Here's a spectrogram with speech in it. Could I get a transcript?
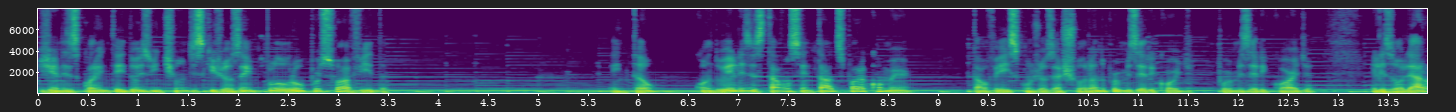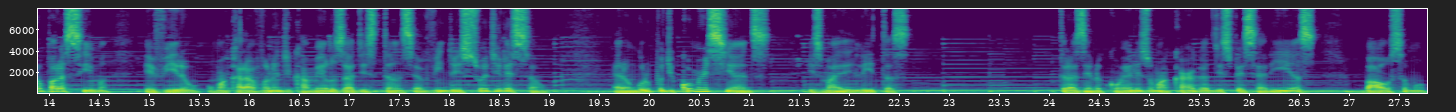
Gênesis 42, 21 diz que José implorou por sua vida. Então, quando eles estavam sentados para comer, talvez com José chorando por misericórdia, por misericórdia, eles olharam para cima e viram uma caravana de camelos à distância vindo em sua direção. Era um grupo de comerciantes ismaelitas, trazendo com eles uma carga de especiarias, bálsamo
